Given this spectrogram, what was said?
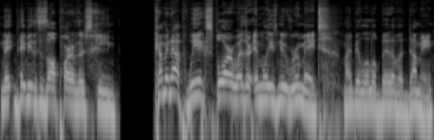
may, maybe this is all part of their scheme. Coming up, we explore whether Emily's new roommate might be a little bit of a dummy.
